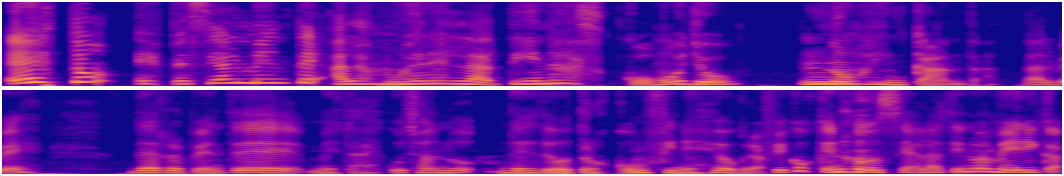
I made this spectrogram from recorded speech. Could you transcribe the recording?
Esto especialmente a las mujeres latinas como yo nos encanta. Tal vez de repente me estás escuchando desde otros confines geográficos que no sea Latinoamérica.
